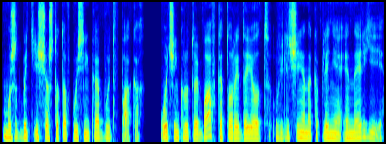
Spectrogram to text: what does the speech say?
может быть, еще что-то вкусненькое будет в паках. Очень крутой баф, который дает увеличение накопления энергии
